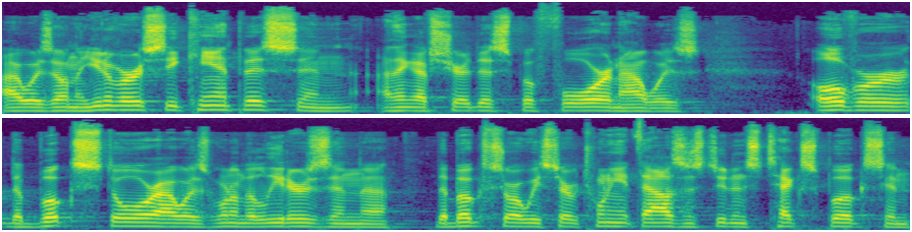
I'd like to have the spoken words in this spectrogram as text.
I was on the university campus, and I think I've shared this before, and I was over the bookstore. I was one of the leaders in the, the bookstore. We served 28,000 students textbooks, and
